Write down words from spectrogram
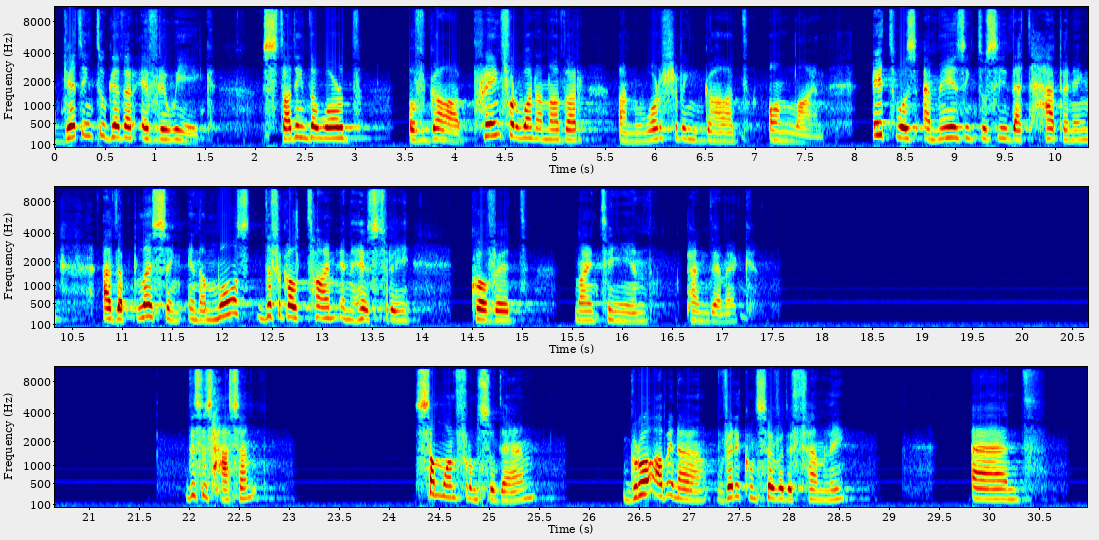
getting together every week, studying the Word of God, praying for one another, and worshiping God online. It was amazing to see that happening as a blessing in the most difficult time in history COVID 19 pandemic. This is Hassan, someone from Sudan, grew up in a very conservative family, and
